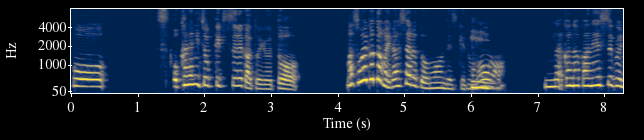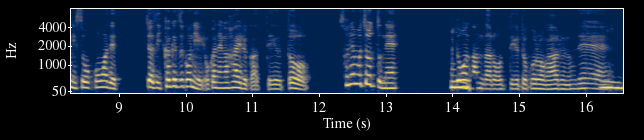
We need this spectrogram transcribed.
こう、お金に直結するかというと、まあそういう方もいらっしゃると思うんですけども、うん、なかなかね、すぐにそこまでじゃあ1ヶ月後にお金が入るかっていうと、それもちょっとね、どううん。なんだろうっていうところがあるのうで、ん。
